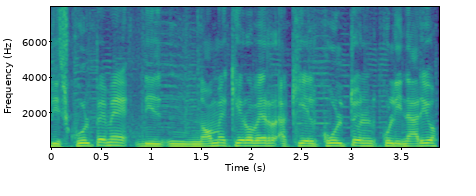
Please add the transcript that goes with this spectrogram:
discúlpeme, di- no me quiero ver aquí el culto en el culinario.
